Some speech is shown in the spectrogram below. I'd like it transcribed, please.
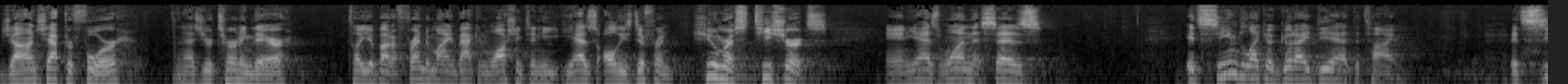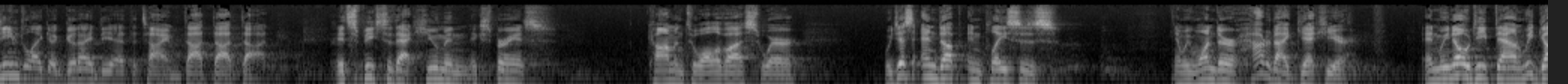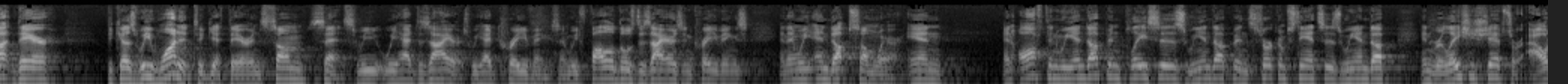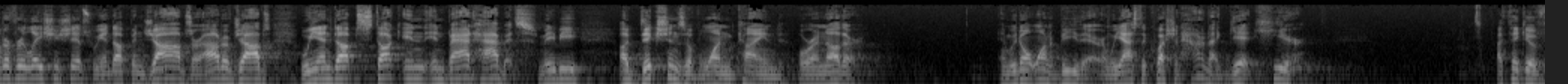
John chapter 4. And as you're turning there, I'll tell you about a friend of mine back in Washington. He, he has all these different humorous t shirts. And he has one that says, It seemed like a good idea at the time. It seemed like a good idea at the time, dot, dot, dot. It speaks to that human experience common to all of us where we just end up in places and we wonder, how did I get here? And we know deep down we got there because we wanted to get there in some sense. We, we had desires, we had cravings, and we followed those desires and cravings, and then we end up somewhere. And, and often we end up in places, we end up in circumstances, we end up in relationships or out of relationships, we end up in jobs or out of jobs, we end up stuck in, in bad habits, maybe addictions of one kind or another. And we don't want to be there. And we ask the question, how did I get here? I think of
